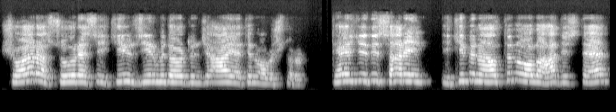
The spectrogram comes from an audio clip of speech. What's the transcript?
Şuara suresi 224. ayetini oluşturur. Tecidi Sari 2006 nolu hadiste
